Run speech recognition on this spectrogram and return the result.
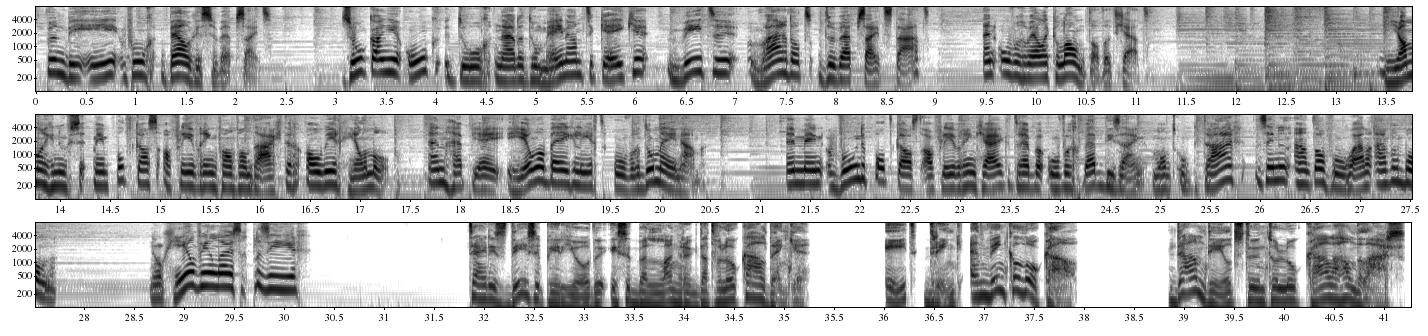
.be voor Belgische websites. Zo kan je ook door naar de domeinnaam te kijken weten waar dat de website staat en over welk land dat het gaat. Jammer genoeg zit mijn podcastaflevering van vandaag er alweer helemaal op. En heb jij heel wat bijgeleerd over domeinnamen. In mijn volgende podcastaflevering ga ik het hebben over webdesign, want ook daar zijn een aantal voorwaarden aan verbonden. Nog heel veel luisterplezier! Tijdens deze periode is het belangrijk dat we lokaal denken. Eet, drink en winkel lokaal. Daan Deelt steunt de lokale handelaars.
